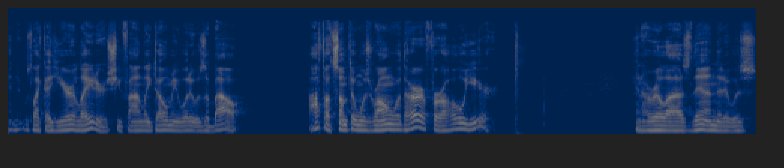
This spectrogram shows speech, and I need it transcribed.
And it was like a year later, she finally told me what it was about. I thought something was wrong with her for a whole year. And I realized then that it was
